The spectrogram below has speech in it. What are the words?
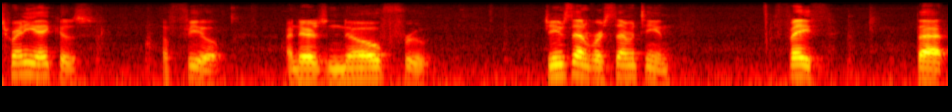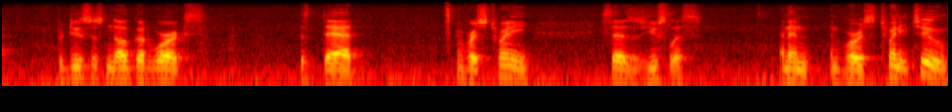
20 acres of field, and there's no fruit. James said in verse 17, faith that produces no good works is dead. In verse 20, he says is useless. And then in verse 22,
